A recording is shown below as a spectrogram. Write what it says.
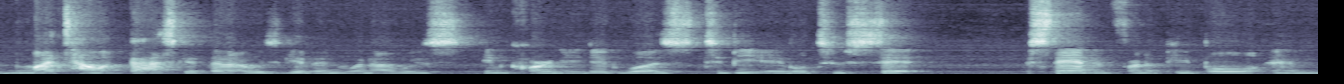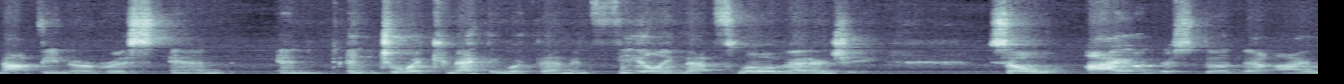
my talent basket that I was given when I was incarnated was to be able to sit stand in front of people and not be nervous and and enjoy connecting with them and feeling that flow of energy. So I understood that I,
